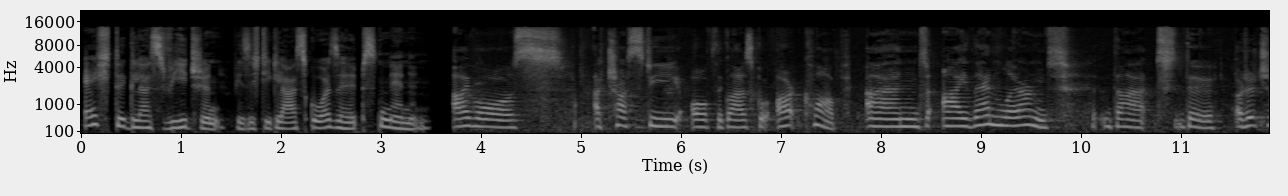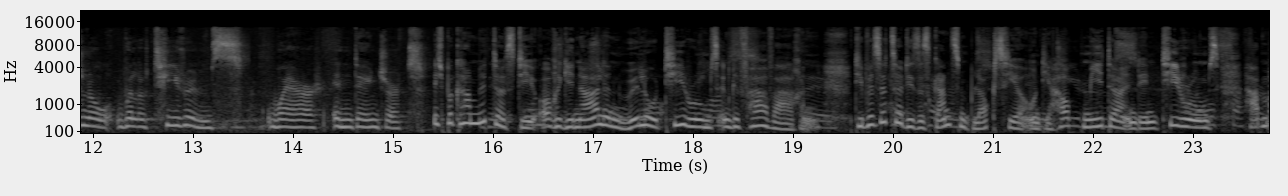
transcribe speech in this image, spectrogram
echte Glaswegian, wie sich die Glasgower selbst nennen. I was a trustee of the Glasgow Art Club, and I then learned that the original Willow Tea Rooms ich bekam mit, dass die originalen Willow Tea Rooms in Gefahr waren. Die Besitzer dieses ganzen Blocks hier und die Hauptmieter in den Tea Rooms haben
